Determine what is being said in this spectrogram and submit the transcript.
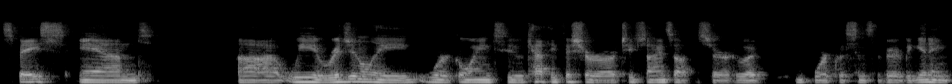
space, and uh, we originally were going to Kathy Fisher, our chief science officer, who I've worked with since the very beginning,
